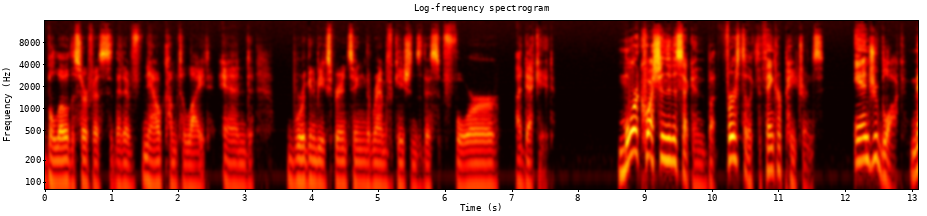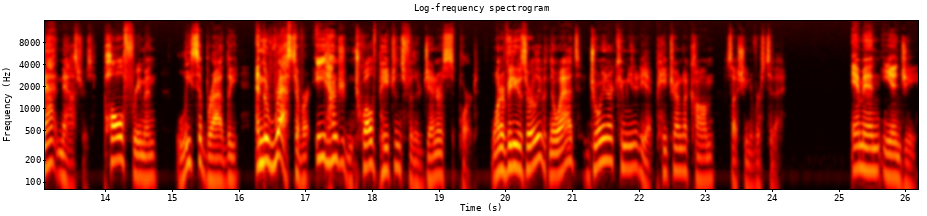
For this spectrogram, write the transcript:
below the surface that have now come to light. And we're going to be experiencing the ramifications of this for a decade. More questions in a second, but first I'd like to thank our patrons Andrew Block, Matt Masters, Paul Freeman, Lisa Bradley, and the rest of our 812 patrons for their generous support. Want our videos early with no ads? Join our community at patreon.com slash universe today. MNENG.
